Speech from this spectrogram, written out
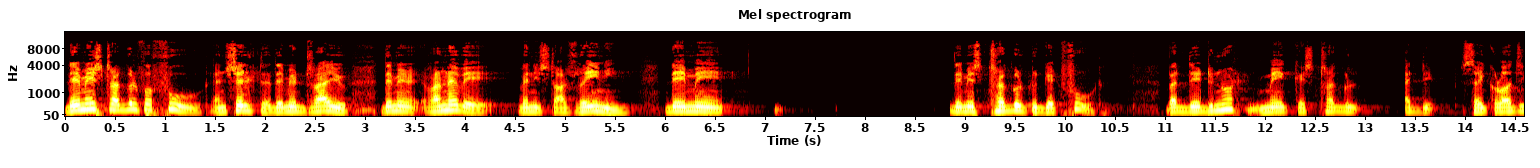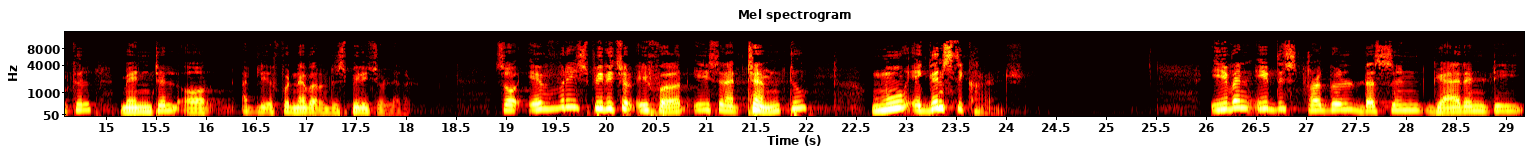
They may struggle for food and shelter. They may drive. They may run away when it starts raining. They may, they may struggle to get food. But they do not make a struggle at the psychological, mental, or at least never at the spiritual level. So every spiritual effort is an attempt to move against the current. Even if the struggle doesn't guarantee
